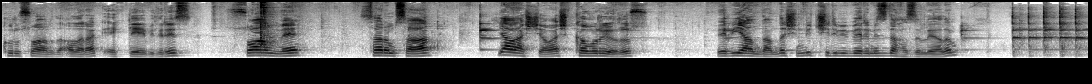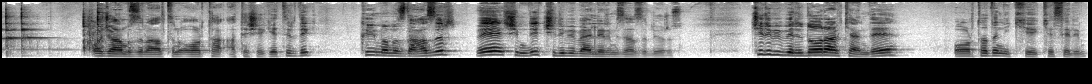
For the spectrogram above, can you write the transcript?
kuru soğanı da alarak ekleyebiliriz. Soğan ve sarımsağı yavaş yavaş kavuruyoruz. Ve bir yandan da şimdi çili biberimizi de hazırlayalım. Ocağımızın altını orta ateşe getirdik. Kıymamız da hazır ve şimdi çili biberlerimizi hazırlıyoruz. Çili biberi doğrarken de ortadan ikiye keselim.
